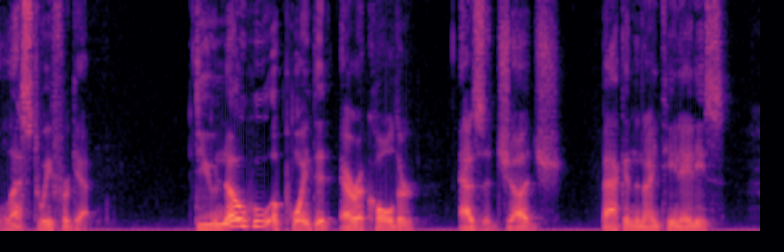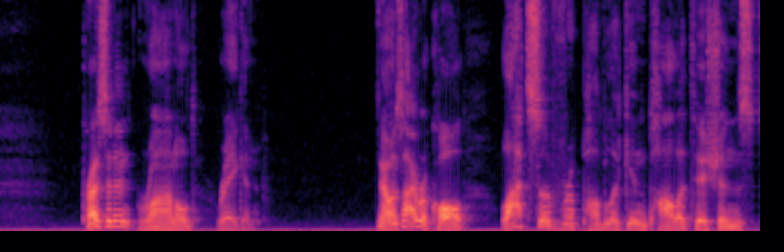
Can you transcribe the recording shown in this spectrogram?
lest we forget, do you know who appointed Eric Holder as a judge back in the 1980s? President Ronald Reagan. Now, as I recall, lots of Republican politicians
